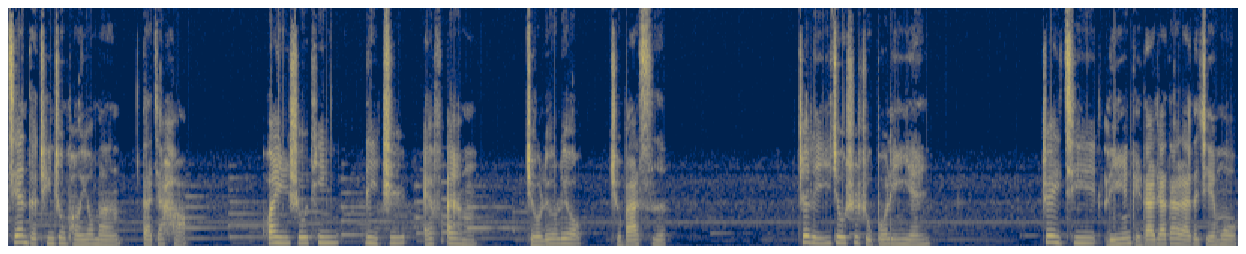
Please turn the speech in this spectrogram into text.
亲爱的听众朋友们，大家好，欢迎收听荔枝 FM 九六六九八四，这里依旧是主播林岩。这一期林岩给大家带来的节目，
